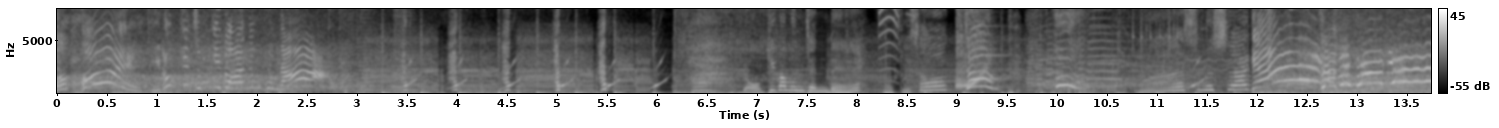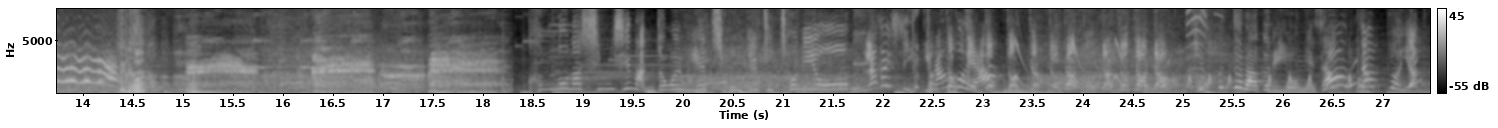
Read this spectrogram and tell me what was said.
헐, 이렇게 죽기도 하는구나. 여기가 문제인데 여기서 점프! 후! 와 스무스하게 큰 누나 심신 안정을 위해 지름길 추천이요. 올라갈 수 있긴 한 거야. 시프트 락을 이용해서 점프 연타.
